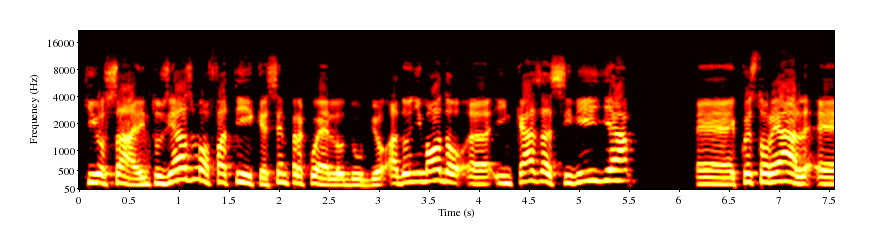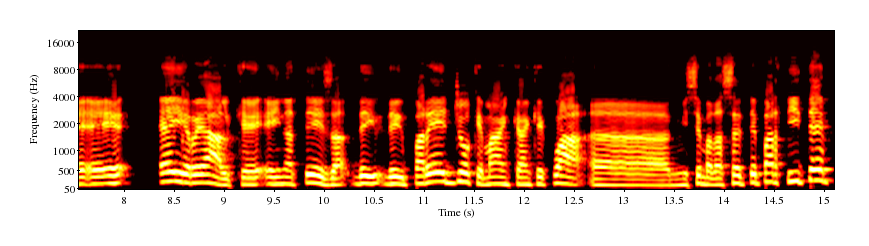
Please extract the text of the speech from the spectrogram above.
chi lo sa, entusiasmo o fatica è sempre quello dubbio. Ad ogni modo eh, in casa Siviglia eh, questo Real è, è, è il Real che è in attesa del, pareggio, che manca anche qua, eh, mi sembra da sette partite.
